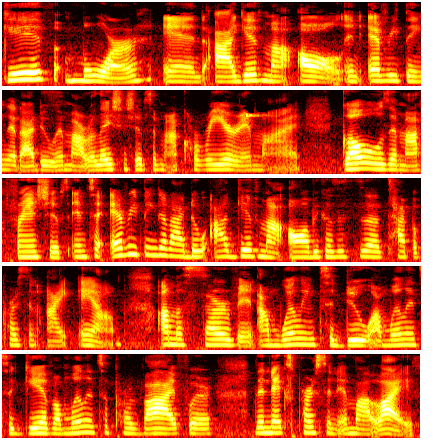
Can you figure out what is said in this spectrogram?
give more and I give my all in everything that I do in my relationships, in my career, in my goals and my friendships into everything that I do, I give my all because it's the type of person I am. I'm a servant. I'm willing to do, I'm willing to give, I'm willing to provide for the next person in my life,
